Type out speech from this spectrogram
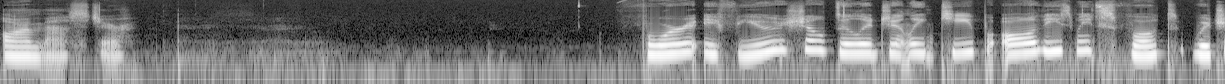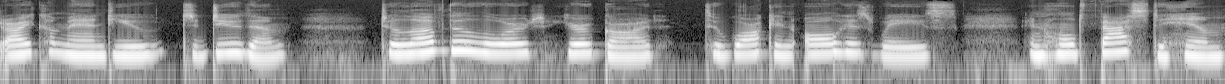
our Master. For if you shall diligently keep all these mitzvot which I command you to do them, to love the Lord your God, to walk in all his ways, and hold fast to him.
